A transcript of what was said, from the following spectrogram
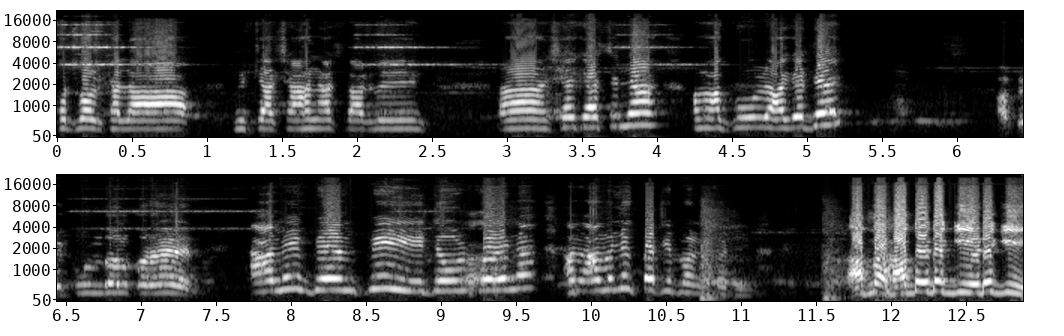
ফুটবল খেলা মিস্টার শাহনাজ পারবেন আহ, শেখ হাসিনা আমার গোল আগে দেয়। আপনি কোন দল করেন? আমি বিএমপি দৌড় করি না আমি আওয়ামী লীগ পার্টি বন্ধ করি। আপনার হাতে এটা কি? এটা কি?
